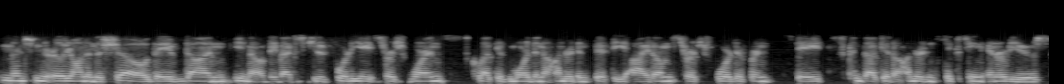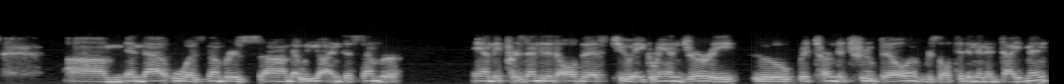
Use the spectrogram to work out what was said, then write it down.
mentioned earlier on in the show. They've done, you know, they've executed 48 search warrants, collected more than 150 items, searched four different states, conducted 116 interviews. Um, and that was numbers um, that we got in December. And they presented all this to a grand jury who returned a true bill and resulted in an indictment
